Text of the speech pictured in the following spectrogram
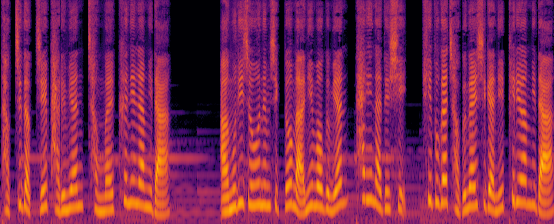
덕지덕지 바르면 정말 큰일 납니다. 아무리 좋은 음식도 많이 먹으면 탈이 나듯이 피부가 적응할 시간이 필요합니다.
